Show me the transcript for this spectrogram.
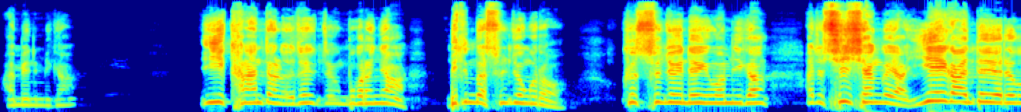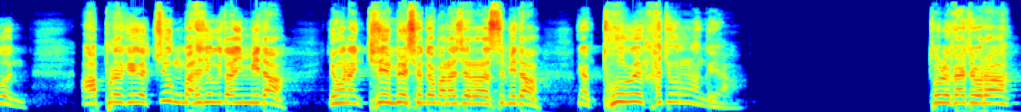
아멘입니까? 이 가나안 땅을 어떻게 정복하느냐? 믿음과 순종으로. 그 순종의 내용이 뭡니까? 아주 시시한 거야. 이해가 안 돼요, 여러분. 앞으로 계획을 쭉 말해주고 다닙니다. 영원한 기념별 시간도 말하지 않았습니다. 그냥 돌을 가져오라는 거야. 돌을 가져오라.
